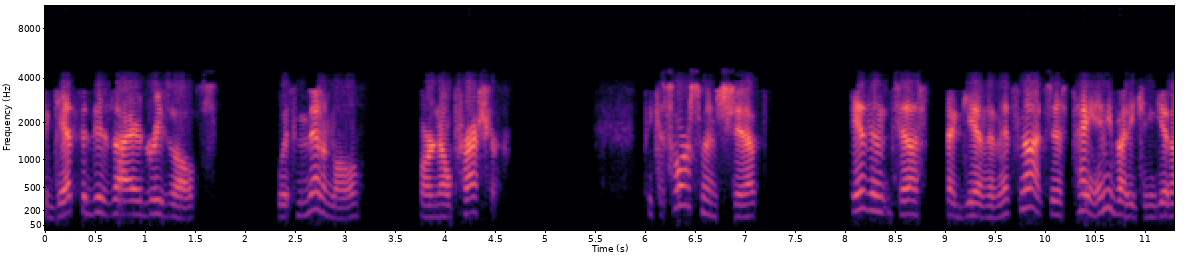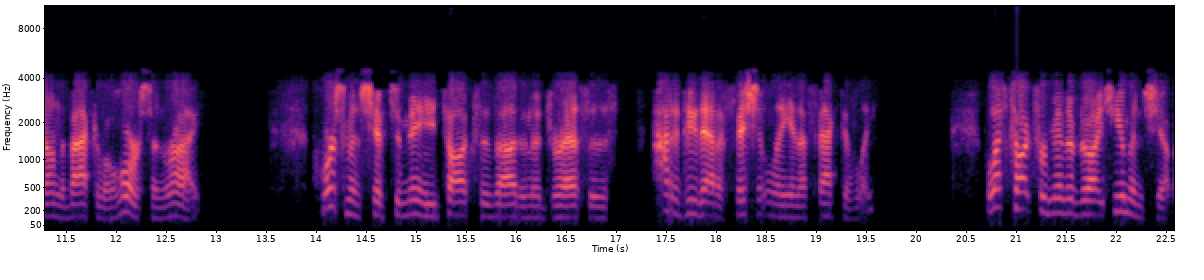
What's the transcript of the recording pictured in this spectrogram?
to get the desired results with minimal or no pressure. Because horsemanship isn't just a given. It's not just, hey, anybody can get on the back of a horse and ride. Horsemanship to me talks about and addresses how to do that efficiently and effectively. let's talk for a minute about humanship.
